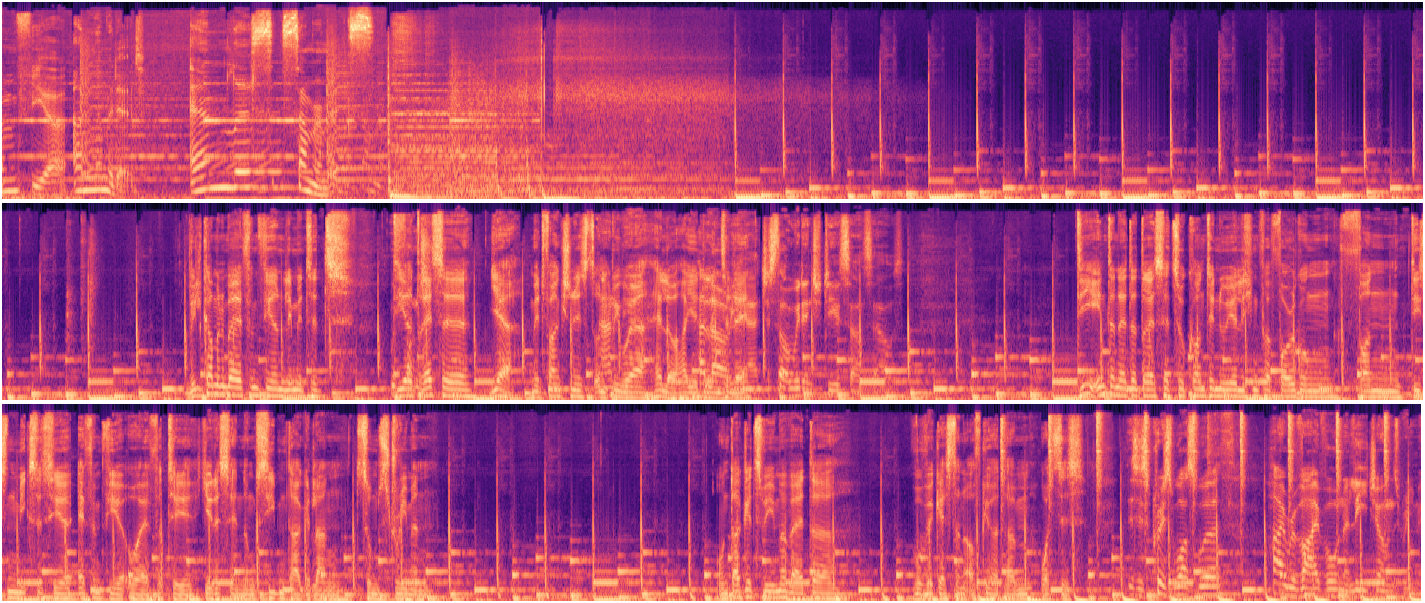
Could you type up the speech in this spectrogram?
FM4 Unlimited. Endless Summer Mix. Willkommen bei FM4 Unlimited. Die Adresse, ja, yeah, mit Functionist und Beware. Hello, how you Hello, doing today? yeah, just thought we'd introduce ourselves. Die Internetadresse zur kontinuierlichen Verfolgung von diesen Mixes hier, FM4 ORFAT, jede Sendung sieben Tage lang zum Streamen. Und da geht's wie immer weiter, wo wir gestern aufgehört haben. What's this? This is Chris Wadsworth, High Revival and a Lee Jones remix.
